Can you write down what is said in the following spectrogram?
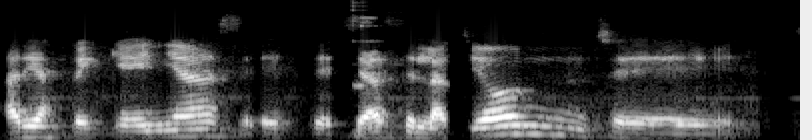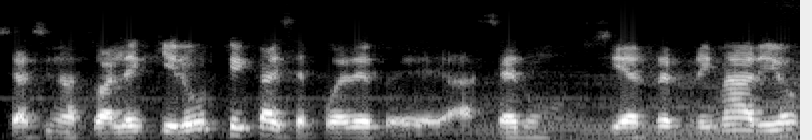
áreas pequeñas, este, se hace la acción, se, se hace una toaleta quirúrgica y se puede eh, hacer un cierre primario.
